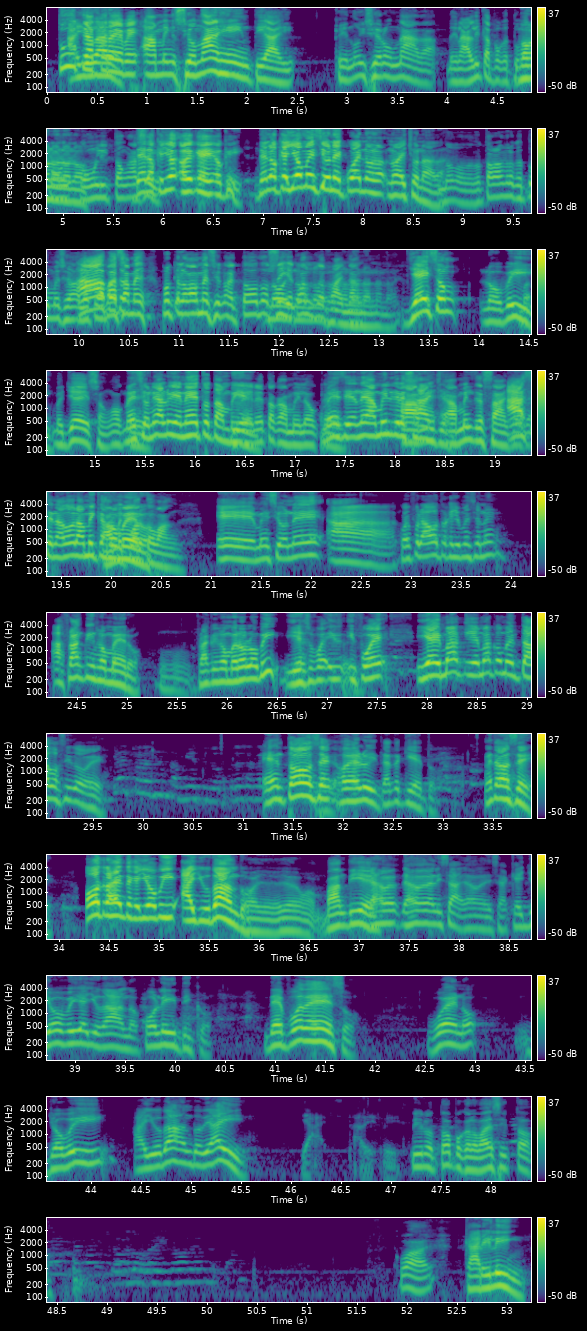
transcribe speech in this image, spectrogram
Tú te atreves a mencionar gente ahí que no hicieron nada de la lista porque tú No, vas no, con, no, con un listón así. De lo que yo, ok, ok. De lo que yo mencioné, ¿cuál no, no ha hecho nada? No, no, no, no estoy hablando de lo que tú mencionas. Ah, lo que a men- porque lo vas a mencionar todo. No, Sigue, no, ¿cuánto no, te no, falta? no, no, no. Jason lo vi. Jason, ok. Mencioné a Luis Neto también. Bien, Neto Camilo, ok. Mencioné a Mildred Sánchez. A Mildred Sánchez. A senadora Mica Romero. ¿Cuántos van? Eh, mencioné a. ¿Cuál fue la otra que yo mencioné? A Franklin Romero. Franklin Romero lo vi. Y eso fue. Y, y fue. Y el más, y el más comentado ha sido él. Entonces, Jorge Luis, estate quieto. Entonces, otra gente que yo vi ayudando. Oye, van 10. Déjame, déjame analizar, déjame analizar. Que yo vi ayudando, político. Después de eso, bueno, yo vi ayudando de ahí. Ya, está difícil. Dilo todo porque lo va a decir todo. ¿Cuál? Carilín.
